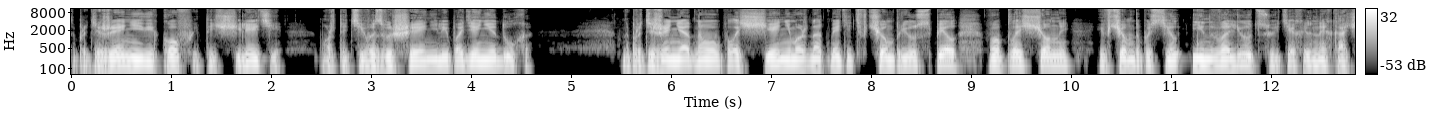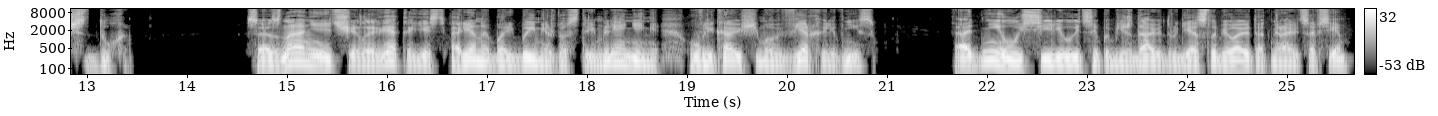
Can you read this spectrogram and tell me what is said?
На протяжении веков и тысячелетий может идти возвышение или падение духа. На протяжении одного воплощения можно отметить, в чем преуспел воплощенный и в чем допустил инволюцию тех или иных качеств духа. Сознание человека есть арена борьбы между стремлениями, увлекающими вверх или вниз. Одни усиливаются и побеждают, другие ослабевают и отмирают совсем.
